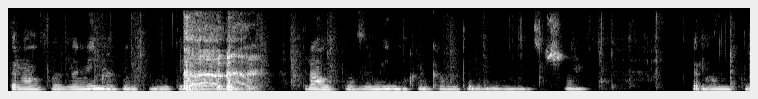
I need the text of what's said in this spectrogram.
Трампа заменят на кого-то. Трампа заменят на кого-то. Трампа.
